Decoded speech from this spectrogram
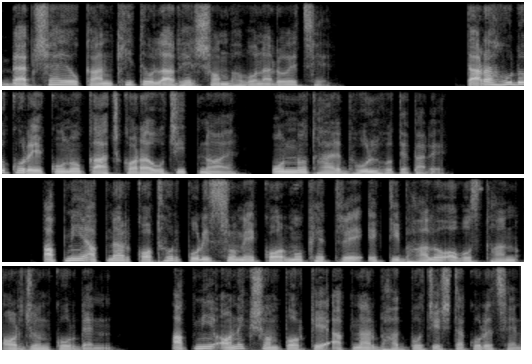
ব্যবসায়ও কাঙ্ক্ষিত লাভের সম্ভাবনা রয়েছে। তাড়াহুড়ো করে কোনো কাজ করা উচিত নয়, অন্যথায় ভুল হতে পারে। আপনি আপনার কঠোর পরিশ্রমে কর্মক্ষেত্রে একটি ভালো অবস্থান অর্জন করবেন। আপনি অনেক সম্পর্কে আপনার ভাগ্য চেষ্টা করেছেন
